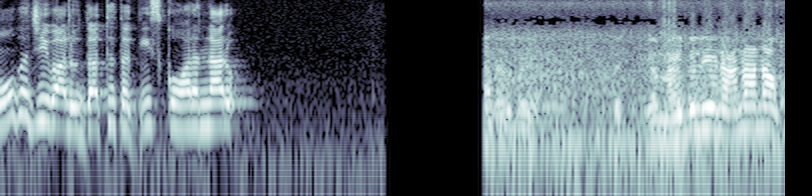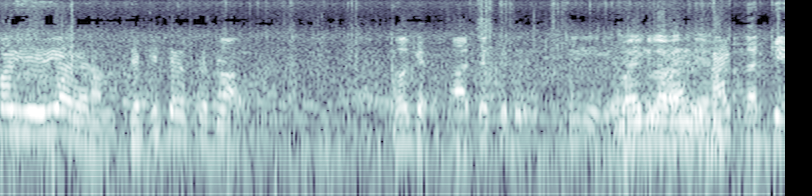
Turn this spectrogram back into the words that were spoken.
మూగజీవాలు దత్తత తీసుకోవాలన్నారు. ఒక ఏరియా చెక్ ఇచ్చేస్తుంది ఓకే. అందరికీ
